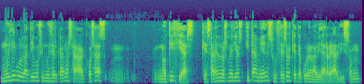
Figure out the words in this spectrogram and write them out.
muy divulgativos y muy cercanos a cosas, noticias que salen en los medios y también sucesos que te ocurren en la vida real. Y son,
